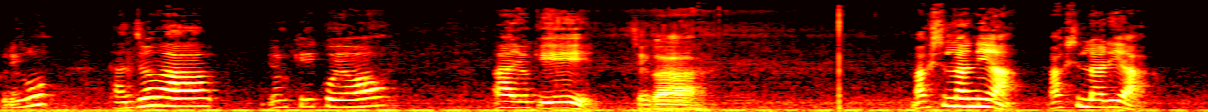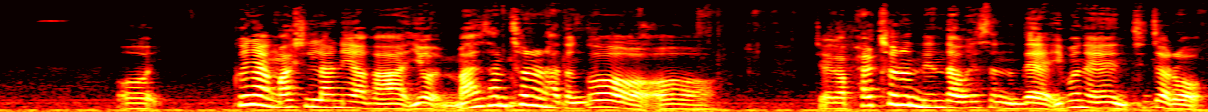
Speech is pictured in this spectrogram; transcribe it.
그리고 단정학 이렇게 있고요. 아 여기 제가 막실라니아, 막실라리아. 어, 그냥 막실라니아가 13,000원 하던 거, 어, 제가 8,000원 낸다고 했었는데, 이번엔 진짜로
